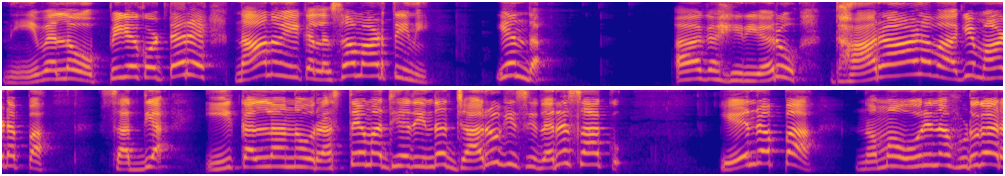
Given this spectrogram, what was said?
ನೀವೆಲ್ಲ ಒಪ್ಪಿಗೆ ಕೊಟ್ಟರೆ ನಾನು ಈ ಕೆಲಸ ಮಾಡ್ತೀನಿ ಎಂದ. ಆಗ ಹಿರಿಯರು ಧಾರಾಳವಾಗಿ ಮಾಡಪ್ಪ. ಸದ್ಯ ಈ ಕಲ್ಲನ್ನು ರಸ್ತೆ ಮಧ್ಯದಿಂದ ಜರುಗಿಸಿದರೆ ಸಾಕು. ಏನ್ರಪ್ಪ, ನಮ್ಮ ಊರಿನ ಹುಡುಗರ?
